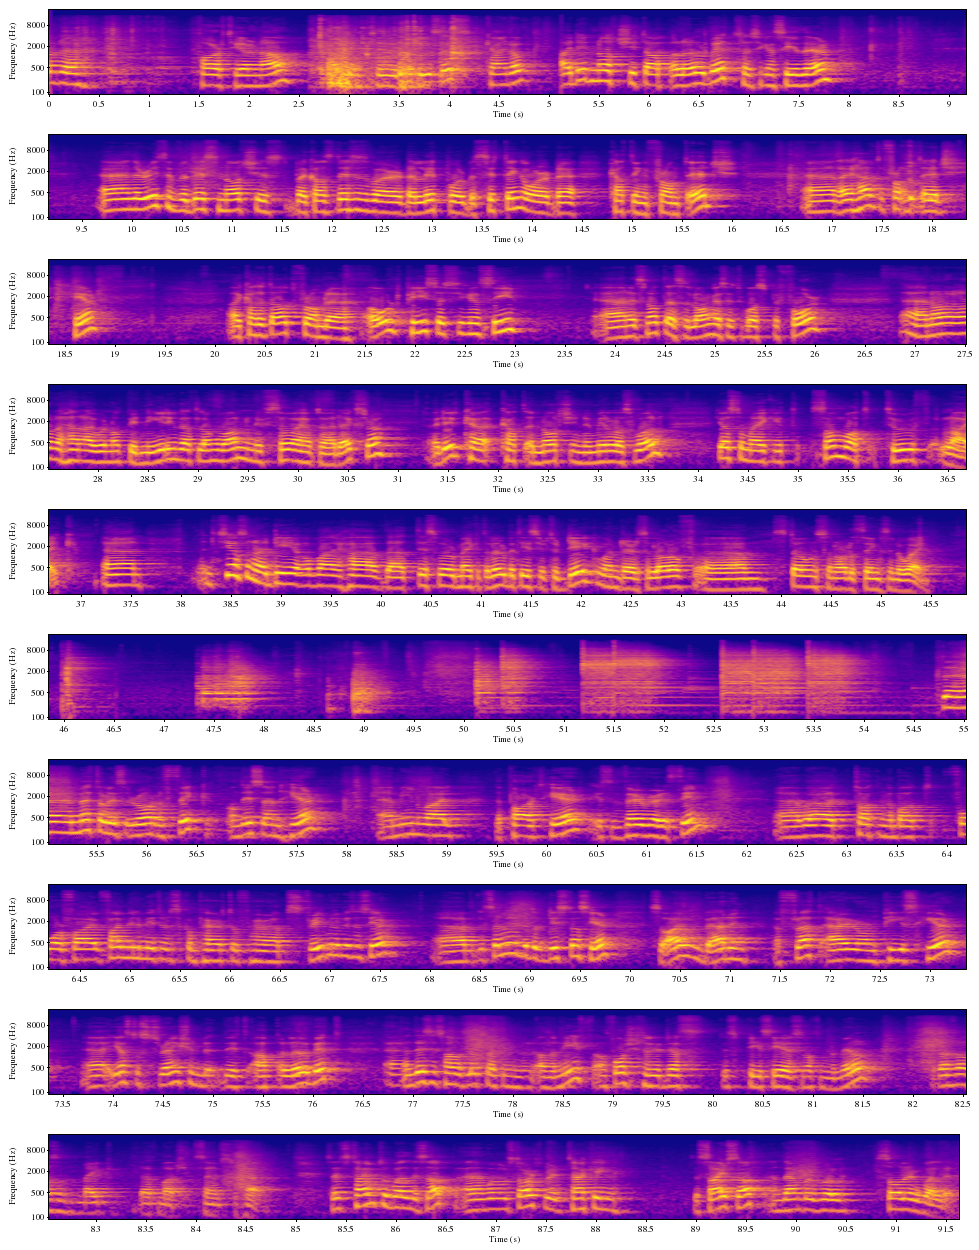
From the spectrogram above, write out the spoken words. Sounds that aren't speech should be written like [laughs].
have the part here now, cut into pieces, kind of. I did notch it up a little bit, as you can see there. And the reason for this notch is because this is where the lip will be sitting, or the cutting front edge. And I have the front edge here. I cut it out from the old piece, as you can see. And it's not as long as it was before. And on the other hand, I will not be needing that long one, and if so, I have to add extra. I did cut a notch in the middle as well, just to make it somewhat tooth-like. And it's just an idea of I have that this will make it a little bit easier to dig when there's a lot of um, stones and other things in the way. The metal is rather thick on this end here. Uh, meanwhile, the part here is very, very thin. Uh, we are talking about 4 or 5, 5 millimeters compared to perhaps 3 millimeters here. Uh, it's a little bit of distance here, so I will be adding a flat iron piece here uh, just to strengthen it up a little bit. and this is how it looks like in, underneath. Unfortunately, [laughs] this, this piece here is not in the middle. It doesn't make that much sense to have. So it's time to weld this up and we will start with tacking the sides up and then we will solid weld it.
